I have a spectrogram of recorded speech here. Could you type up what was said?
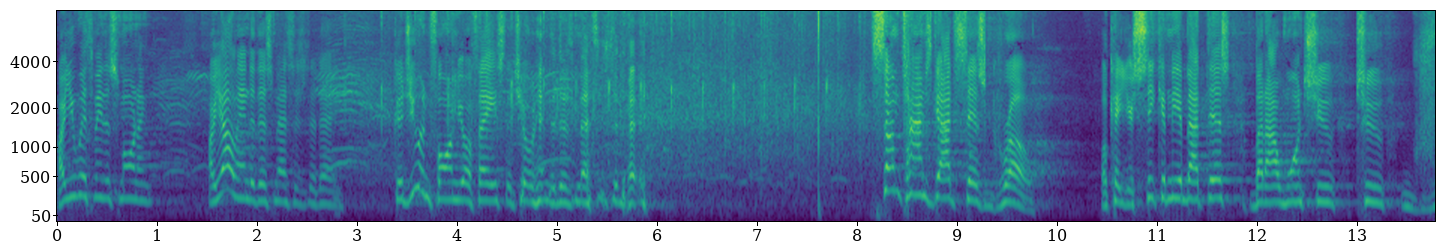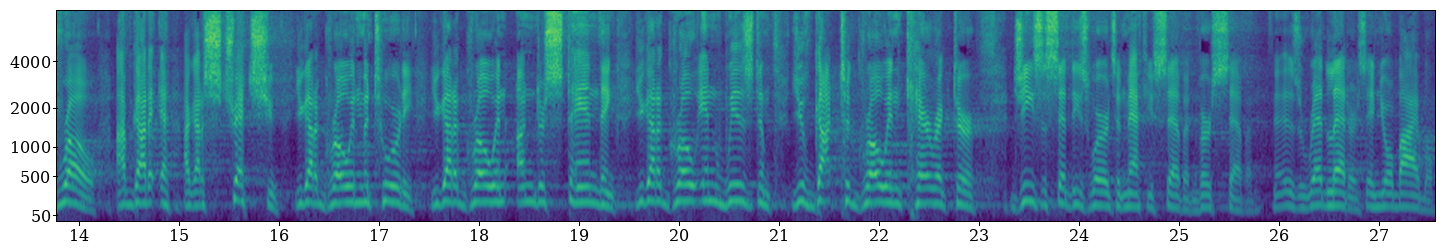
Are you with me this morning? Are y'all into this message today? Could you inform your face that you're into this message today? Sometimes God says, grow. Okay, you're seeking me about this, but I want you to grow. I've got to, I got to stretch you. You got to grow in maturity. You got to grow in understanding. You got to grow in wisdom. You've got to grow in character. Jesus said these words in Matthew 7, verse 7. There's red letters in your Bible,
